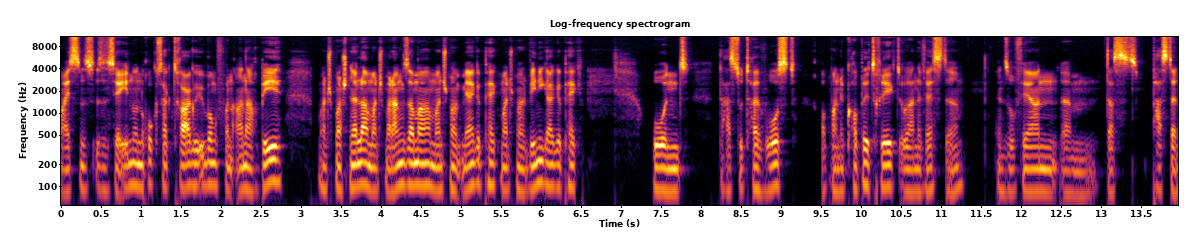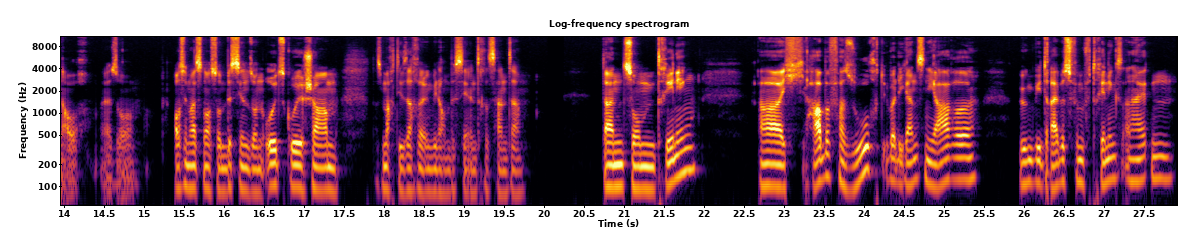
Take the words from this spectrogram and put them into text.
Meistens ist es ja eh nur eine Rucksacktrageübung von A nach B. Manchmal schneller, manchmal langsamer, manchmal mit mehr Gepäck, manchmal mit weniger Gepäck. Und da ist total Wurst, ob man eine Koppel trägt oder eine Weste. Insofern, ähm, das passt dann auch. Also, außerdem hat es noch so ein bisschen so einen Oldschool-Charme. Das macht die Sache irgendwie noch ein bisschen interessanter. Dann zum Training. Äh, ich habe versucht, über die ganzen Jahre irgendwie drei bis fünf Trainingseinheiten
